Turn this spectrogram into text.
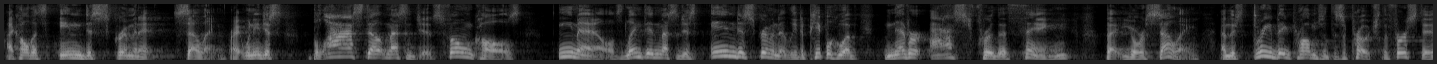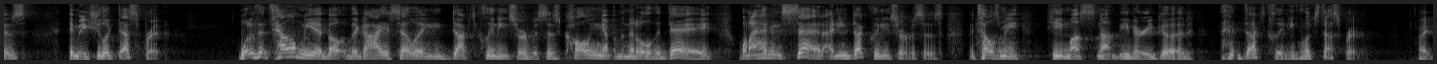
I call this indiscriminate selling, right? When you just blast out messages, phone calls, emails, LinkedIn messages indiscriminately to people who have never asked for the thing that you're selling. And there's three big problems with this approach. The first is it makes you look desperate. What does it tell me about the guy selling duct cleaning services calling me up in the middle of the day when I haven't said I need duct cleaning services? It tells me he must not be very good at duct cleaning. Looks desperate, right?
